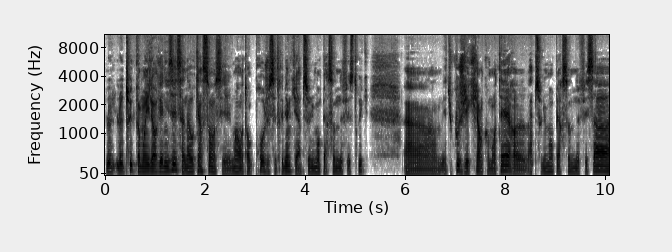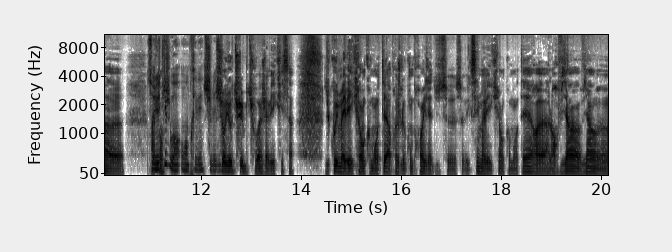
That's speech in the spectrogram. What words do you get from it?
le, le, truc, comment il est organisé, ça n'a aucun sens. Et moi, en tant que pro, je sais très bien qu'il y a absolument personne ne fait ce truc. Euh, et du coup, je lui ai écrit en commentaire, euh, absolument personne ne fait ça. Euh, sur YouTube ou en, ou en, privé sur, sur, YouTube, tu vois, j'avais écrit ça. Du coup, il m'avait écrit en commentaire. Après, je le comprends, il a dû se, se vexer. Il m'avait écrit en commentaire. Euh, alors, viens, viens, euh,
